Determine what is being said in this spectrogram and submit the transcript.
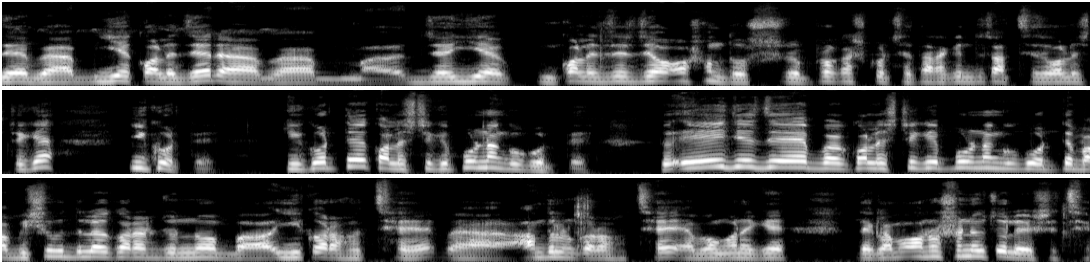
যে ইয়ে কলেজের যে ইয়ে কলেজের যে অসন্তোষ প্রকাশ করছে, তারা কিন্তু চাচ্ছে কলেজটিকে ই করতে। কি করতে? কলেজটিকে পূর্ণাঙ্গ করতে। তো এই যে যে কলেজটিকে পূর্ণাঙ্গ করতে বা বিশ্ববিদ্যালয় করার জন্য ই করা হচ্ছে আন্দোলন করা হচ্ছে এবং অনেকে দেখলাম অনশনেও চলে এসেছে।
